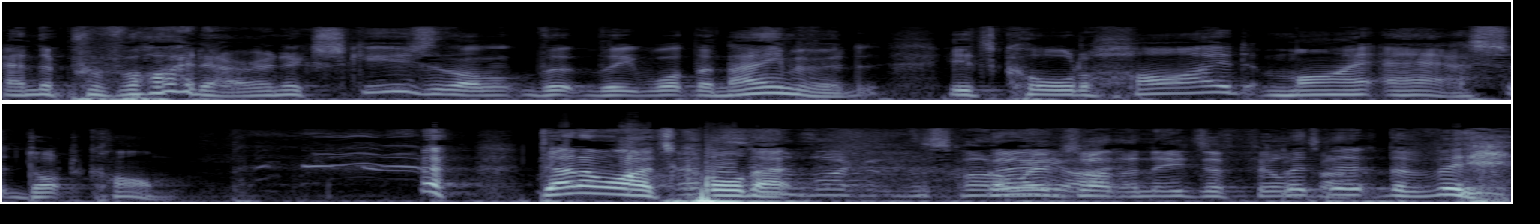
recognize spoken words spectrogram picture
and the provider, and excuse the, the, the what the name of it, it's called HideMyAss.com. Don't know why it's called that. Sounds like this kind But of anyway, website that needs a filter. But the, the v-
